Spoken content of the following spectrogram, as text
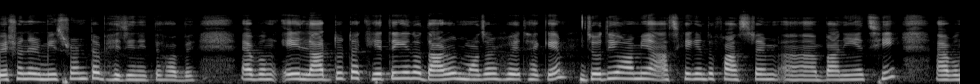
বেসনের মিশ্রণটা ভেজে নিতে হবে এবং এই লাড্ডুটা খেতে কিন্তু দারুণ মজার হয়ে থাকে। যদিও আমি আজকে কিন্তু ফার্স্ট টাইম বানিয়েছি এবং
